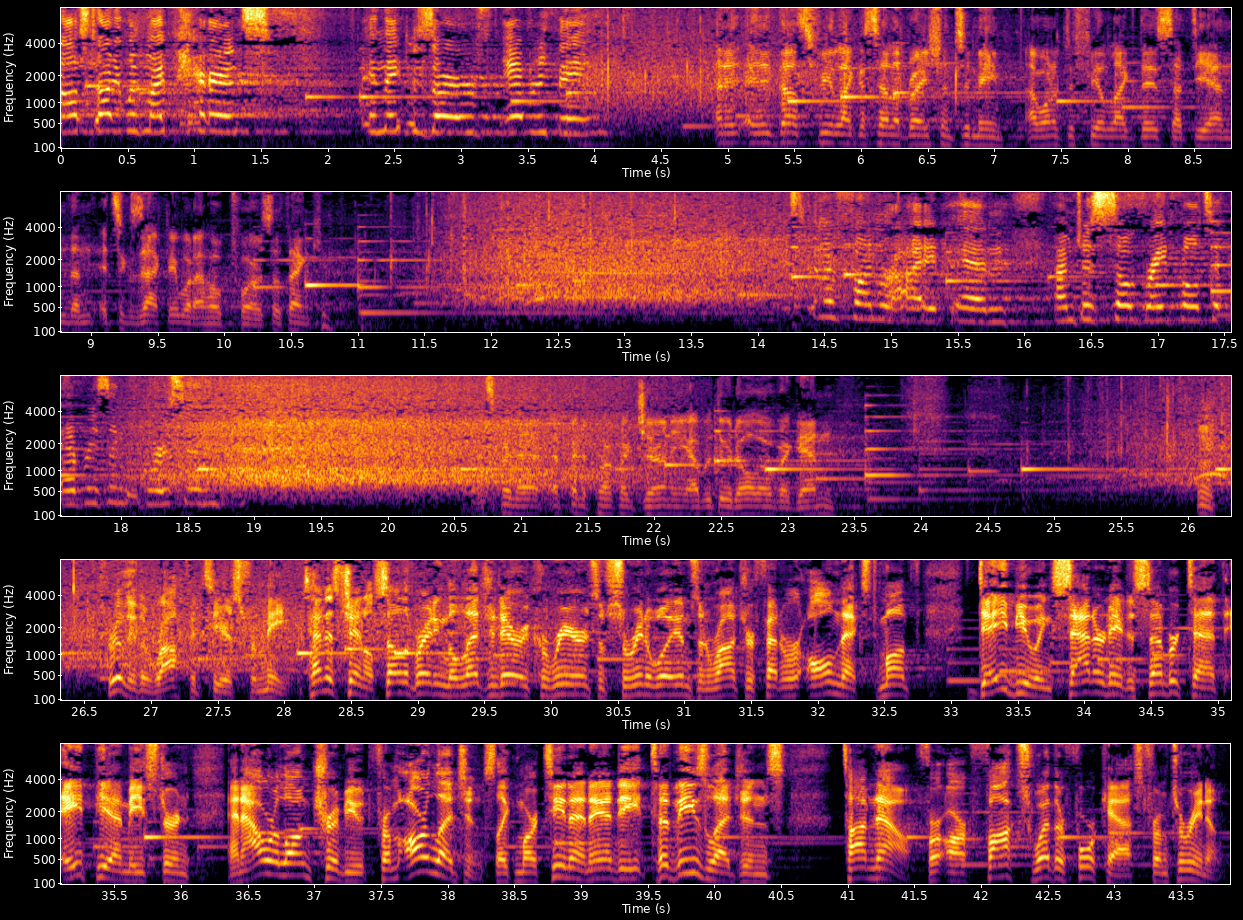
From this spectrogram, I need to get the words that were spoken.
It all started with my parents, and they deserve everything. And it, and it, does feel like a celebration to me. I wanted to feel like this at the end, and it's exactly what I hoped for, so thank you. It's been a fun ride, and I'm just so grateful to every single person. It's been a, it's been a perfect journey. I would do it all over again. Mm. Really the Rafa for me. Tennis Channel celebrating the legendary careers of Serena Williams and Roger Federer all next month. Debuting Saturday, December 10th, 8 p.m. Eastern, an hour long tribute from our legends like Martina and Andy to these legends. Time now for our Fox weather forecast from Torino.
